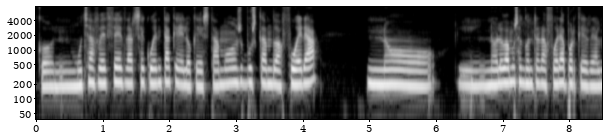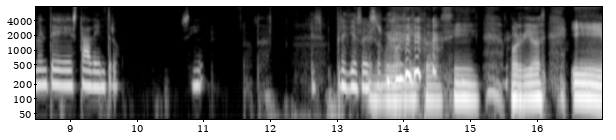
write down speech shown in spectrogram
con muchas veces darse cuenta que lo que estamos buscando afuera no, no lo vamos a encontrar afuera porque realmente está adentro. Sí. Es precioso Es eso. muy bonito, sí, por Dios. Y,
